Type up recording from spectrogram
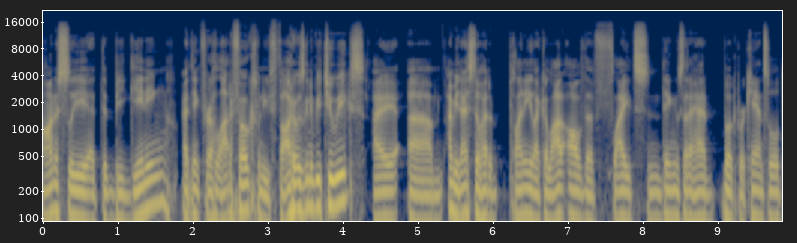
honestly, at the beginning, I think for a lot of folks, when you thought it was going to be two weeks, I, um, I mean, I still had a plenty, like a lot, of all the flights and things that I had booked were canceled.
